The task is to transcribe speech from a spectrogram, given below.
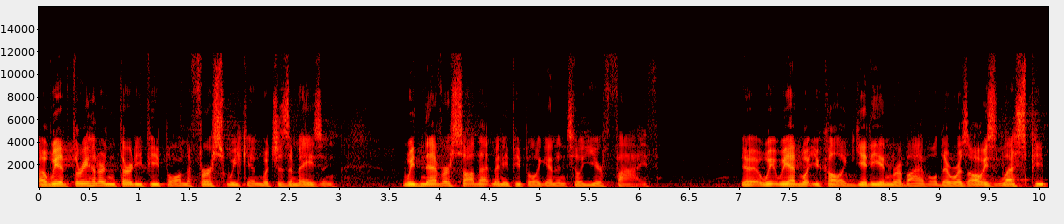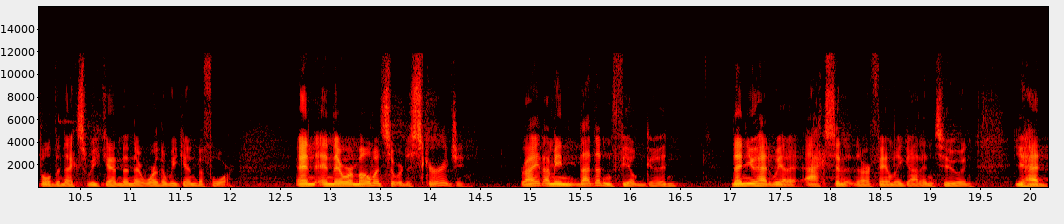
Uh, we had 330 people on the first weekend, which is amazing. We never saw that many people again until year five. Yeah, we, we had what you call a Gideon revival. There was always less people the next weekend than there were the weekend before. And, and there were moments that were discouraging, right? I mean, that doesn't feel good. Then you had, we had an accident that our family got into, and you had,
